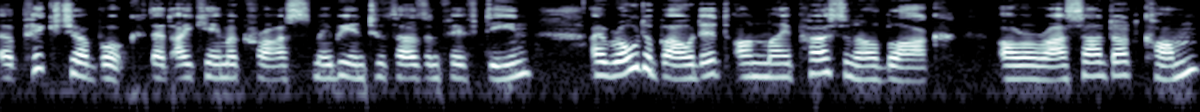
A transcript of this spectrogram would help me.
a picture book that I came across maybe in 2015. I wrote about it on my personal blog, aurorasa.com,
